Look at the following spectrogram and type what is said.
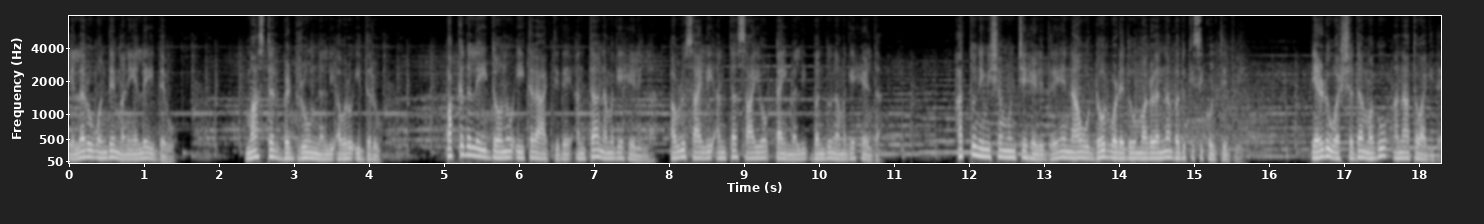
ಎಲ್ಲರೂ ಒಂದೇ ಮನೆಯಲ್ಲೇ ಇದ್ದೆವು. ಮಾಸ್ಟರ್ ಬೆಡ್ರೂಮ್ನಲ್ಲಿ ಅವರು ಇದ್ದರು. ಪಕ್ಕದಲ್ಲೇ ಇದ್ದವನು ಈ ಥರ ಆಗ್ತಿದೆ ಅಂತ ನಮಗೆ ಹೇಳಿಲ್ಲ. ಅವಳು ಸಾಯ್ಲಿ ಅಂತ ಸಾಯೋ ಟೈಮಲ್ಲಿ ಬಂದು ನಮಗೆ ಹೇಳ್ದ. ಹತ್ತು ನಿಮಿಷ ಮುಂಚೆ ಹೇಳಿದ್ರೆ ನಾವು ಡೋರ್ ಒಡೆದು ಮಗಳನ್ನ ಬದುಕಿಸಿಕೊಳ್ತಿದ್ವಿ. ಎರಡು ವರ್ಷದ ಮಗು ಅನಾಥವಾಗಿದೆ.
